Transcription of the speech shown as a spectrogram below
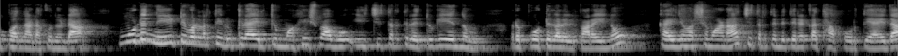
ഒപ്പം നടക്കുന്നുണ്ട്. മുടി നീട്ടി വളർത്തിയ ലുക്കിലായിരിക്കും മഹേഷ് ബാബു ഈ ചിത്രത്തിലെത്തുകയെന്നും റിപ്പോർട്ടുകളിൽ പറയുന്നു. കഴിഞ്ഞ വർഷമാണ് ചിത്രത്തിന്റെ തിരക്കഥ പൂർത്തിയായത്.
